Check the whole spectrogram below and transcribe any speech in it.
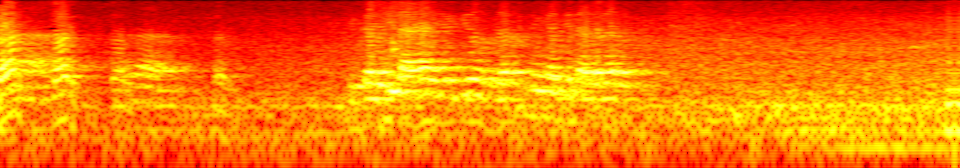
સર સર સર સર કદી લાયા યોગીઓ સર્ફ કદી લાયા હું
